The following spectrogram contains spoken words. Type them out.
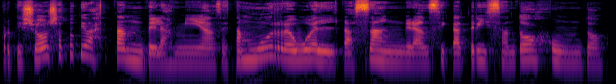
porque yo ya toqué bastante las mías, están muy revueltas, sangran, cicatrizan, todo junto.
